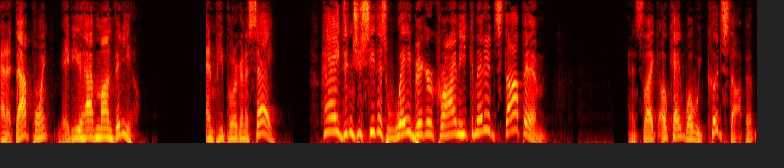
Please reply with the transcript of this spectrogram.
And at that point, maybe you have him on video. And people are going to say, Hey, didn't you see this way bigger crime he committed? Stop him. And it's like, okay, well, we could stop him,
